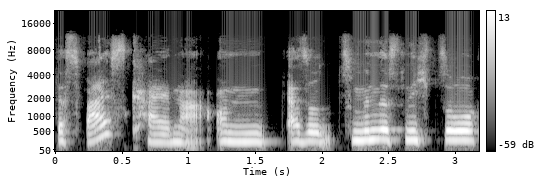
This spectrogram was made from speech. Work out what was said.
das weiß keiner. Und also zumindest nicht so,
